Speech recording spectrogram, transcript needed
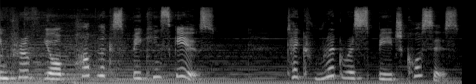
improve your public speaking skills. Take rigorous speech courses.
